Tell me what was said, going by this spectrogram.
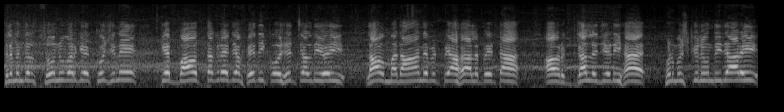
ਤਲਵਿੰਦਰ ਸੋਨੂ ਵਰਗੇ ਖੁਸ਼ ਨੇ ਕਿ ਬਹੁਤ ਤਗੜੇ ਜਫੇ ਦੀ ਕੋਸ਼ਿਸ਼ ਚੱਲਦੀ ਹੋਈ। ਲਾਓ ਮੈਦਾਨ ਦੇ ਵਿੱਚ ਪਿਆ ਹੋਇਆ ਲਪੇਟਾ ਔਰ ਗੱਲ ਜਿਹੜੀ ਹੈ ਹੁਣ ਮੁਸ਼ਕਿਲ ਹੁੰਦੀ ਜਾ ਰਹੀ।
